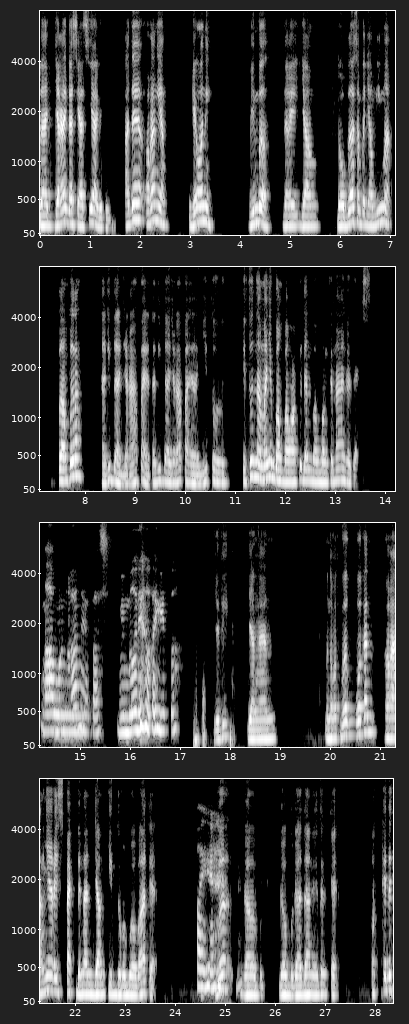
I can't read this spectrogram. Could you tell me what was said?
belajarnya gak sia-sia gitu. Ada orang yang GO nih bimbel dari jam 12 sampai jam 5 pulang-pulang tadi belajar apa ya? Tadi belajar apa ya? Gitu. Itu namanya buang-buang waktu dan buang-buang tenaga guys. Ngawur doang ya pas bimbelnya kayak gitu. jadi jangan menurut gua gua kan orangnya respect dengan jam tidur gua banget ya Oh iya. gua gak gak begadang itu kayak oke deh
